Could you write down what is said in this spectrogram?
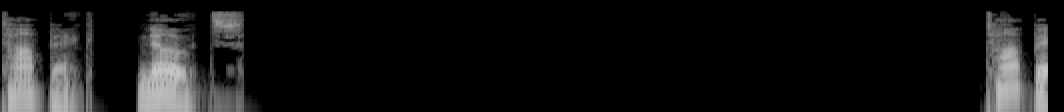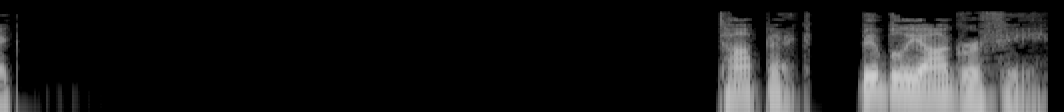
Topic. Notes. Topic. Topic. Bibliography.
